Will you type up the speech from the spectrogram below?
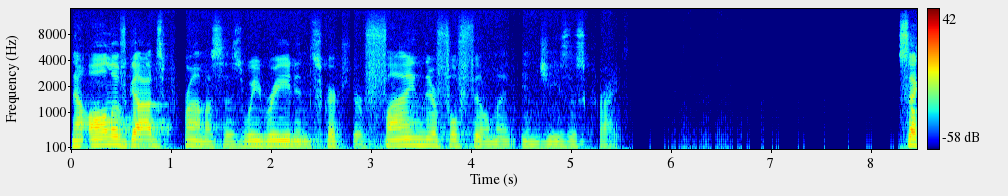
Now, all of God's promises we read in Scripture find their fulfillment in Jesus Christ. 2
